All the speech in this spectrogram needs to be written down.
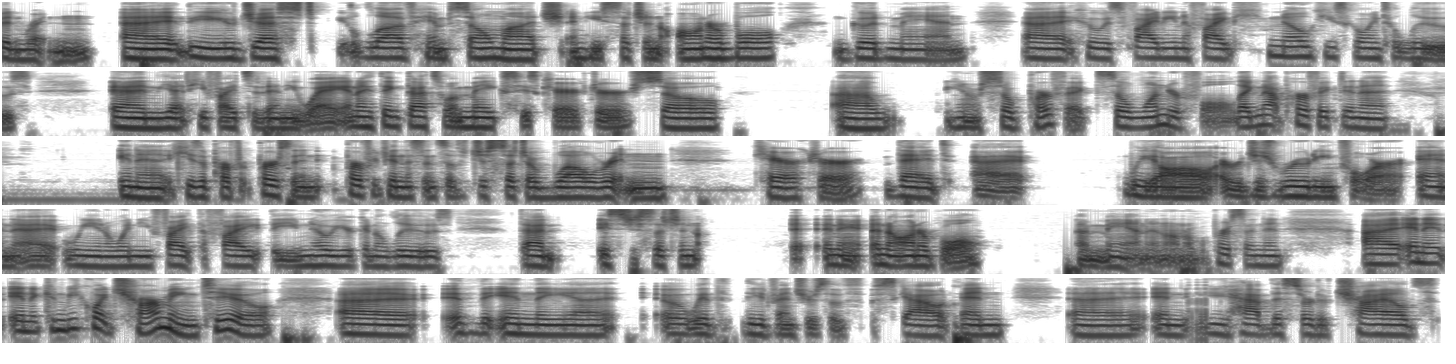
been written. Uh, you just love him so much, and he's such an honorable, good man uh, who is fighting a fight. You know he's going to lose, and yet he fights it anyway. And I think that's what makes his character so, uh, you know, so perfect, so wonderful. Like not perfect in a in a he's a perfect person, perfect in the sense of just such a well written character that uh, we all are just rooting for. And uh, you know, when you fight the fight that you know you're going to lose, that it's just such an an, an honorable a man, an honorable person, and uh, and it and it can be quite charming too, uh, in the, in the uh, uh, with the adventures of Scout, and uh, and you have this sort of child's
